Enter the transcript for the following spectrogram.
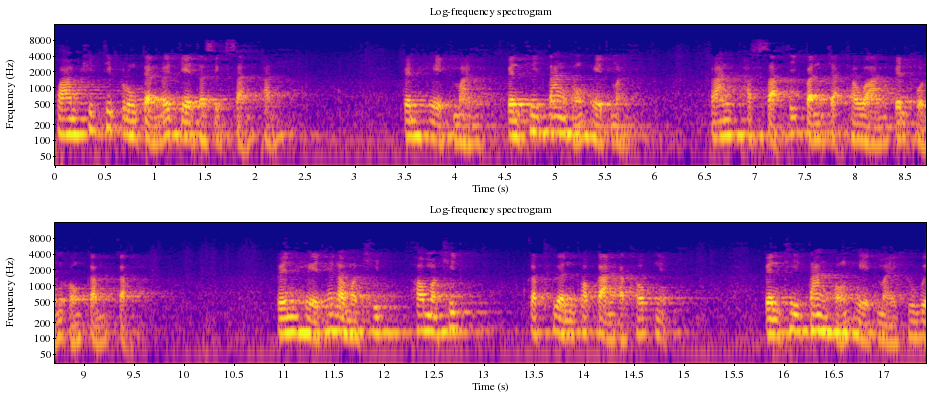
ความคิดที่ปรุงแต่งด้วยเจตสิกสารพันเป็นเหตุใหม่ เป็นที่ตั้งของเหตุใหม่ การผัสสะที่ปัญจทวารเป็นผลของกรรมเก่า เป็นเหตุให้เรามาคิดพอมาคิดกระเทือนเพราะการกระทบเนี่ย เป็นที่ตั้งของเหตุใหม่ คือเว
